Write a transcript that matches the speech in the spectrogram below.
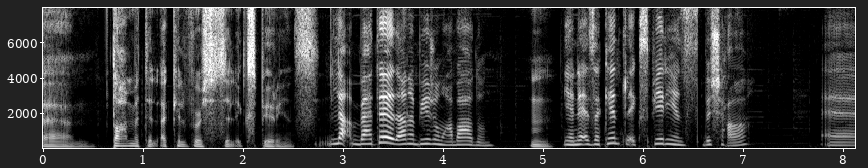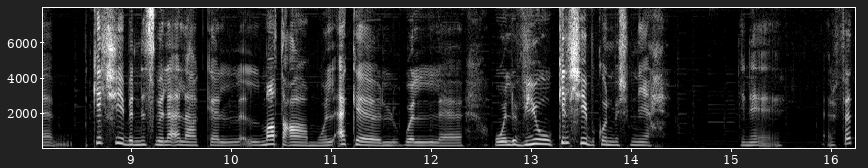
um, طعمة الأكل versus ال experience لا بعتقد أنا بيجوا مع بعضهم. يعني إذا كانت ال experience بشعة كل شيء بالنسبة لك المطعم والأكل وال وال view كل شيء بيكون مش منيح. يعني عرفت؟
